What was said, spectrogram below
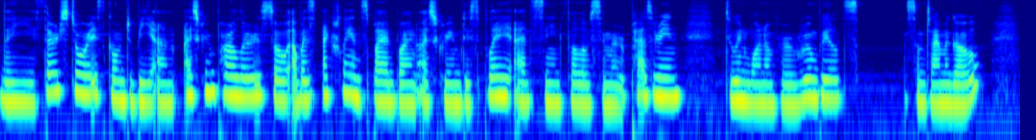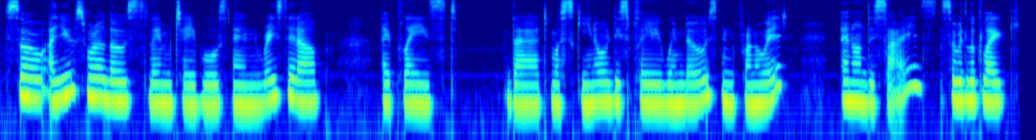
the third store is going to be an ice cream parlor so i was actually inspired by an ice cream display i'd seen fellow simmer Pazarine doing one of her room builds some time ago. So I used one of those slim tables and raised it up. I placed that Moschino display windows in front of it and on the sides. So it looked like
